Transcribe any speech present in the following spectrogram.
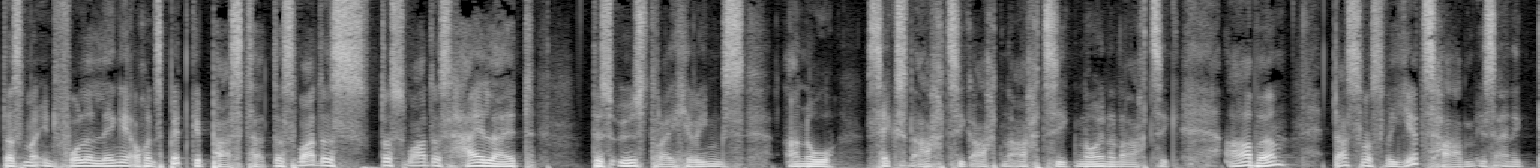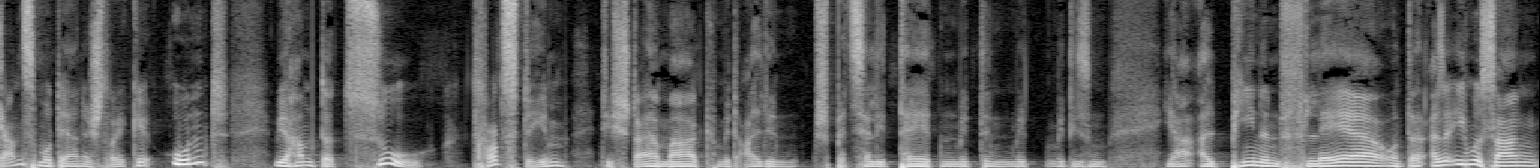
dass man in voller Länge auch ins Bett gepasst hat. Das war das, das, war das Highlight des Österreichrings anno 86, 88, 89. Aber das, was wir jetzt haben, ist eine ganz moderne Strecke und wir haben dazu trotzdem die Steiermark mit all den Spezialitäten, mit, den, mit, mit diesem ja, alpinen Flair. Und da, also ich muss sagen,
